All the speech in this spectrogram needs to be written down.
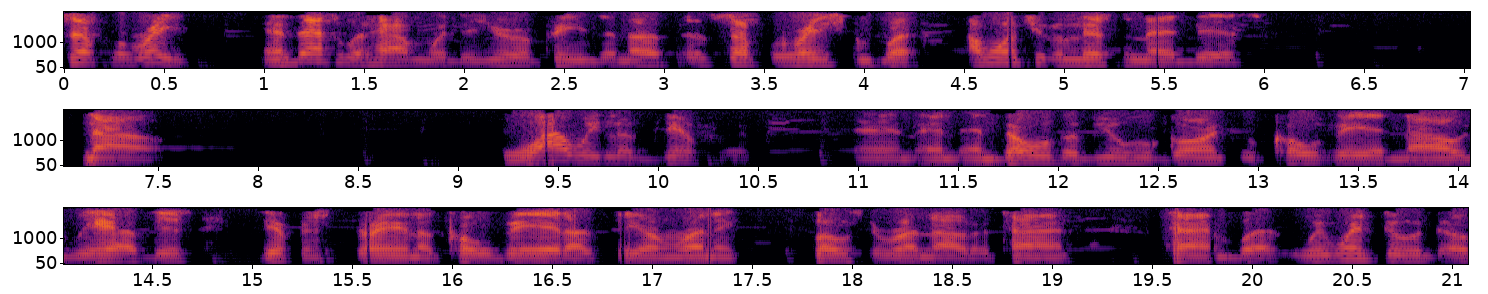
separate, and that's what happened with the Europeans and us, separation. But I want you to listen at this. Now, why we look different, and, and, and those of you who are going through COVID now, we have this different strain of COVID. I see I'm running close to run out of time time, but we went through, uh,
